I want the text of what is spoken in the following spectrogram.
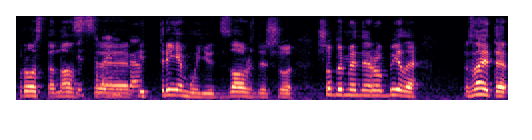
просто нас е, Підтримка. підтримують завжди, що, що би ми не робили. Знаєте,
